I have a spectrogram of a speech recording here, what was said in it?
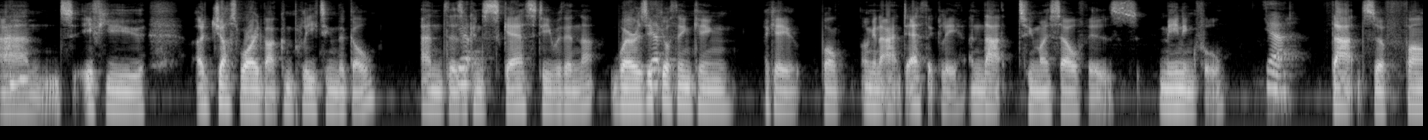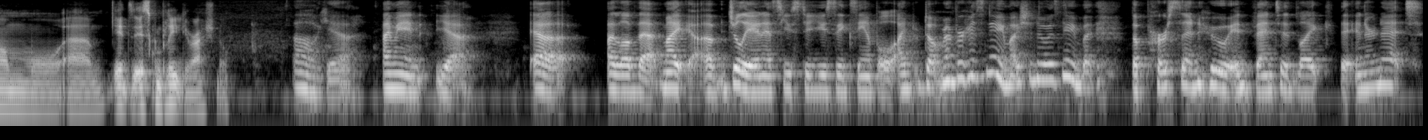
mm-hmm. and if you are just worried about completing the goal and there's yep. a kind of scarcity within that whereas yep. if you're thinking okay well, I'm going to act ethically, and that to myself is meaningful. Yeah, that's a far more. Um, it, it's completely rational. Oh yeah, I mean, yeah. Uh, I love that. My uh, Julia Annas used to use the example. I don't remember his name. I should know his name, but the person who invented like the internet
